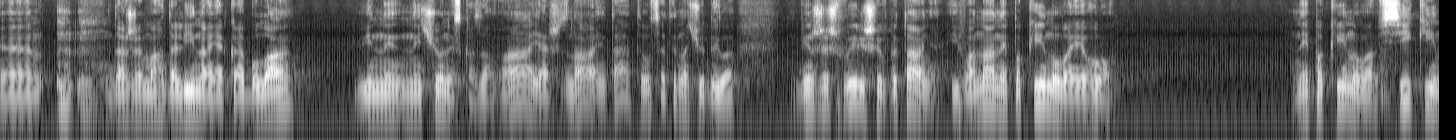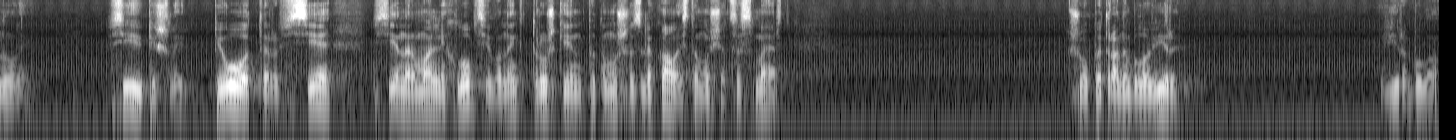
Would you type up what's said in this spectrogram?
е, Магдаліна, яка була, він не, нічого не сказав. А, я ж знаю, та, то оце ти начудила. Він же ж вирішив питання. І вона не покинула його. Не покинула, всі кинули. Всі пішли. Пьотр, всі, всі нормальні хлопці, вони трошки, тому що злякались, тому що це смерть. Що, у Петра не було віри? Віра була.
